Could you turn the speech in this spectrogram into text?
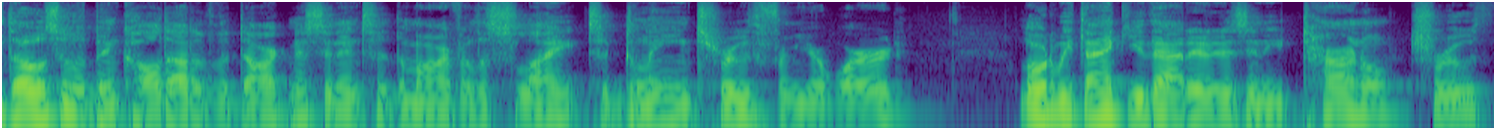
those who have been called out of the darkness and into the marvelous light to glean truth from your word. Lord, we thank you that it is an eternal truth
